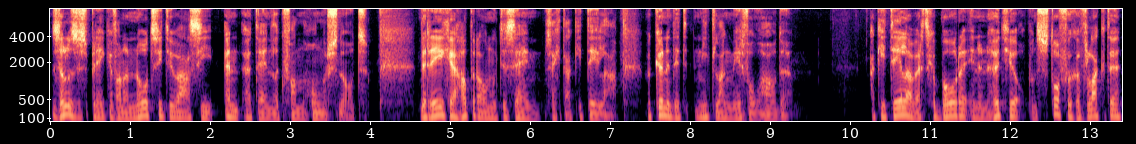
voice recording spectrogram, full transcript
zullen ze spreken van een noodsituatie en uiteindelijk van hongersnood. De regen had er al moeten zijn, zegt Akitela. We kunnen dit niet lang meer volhouden. Akitela werd geboren in een hutje op een stoffige vlakte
